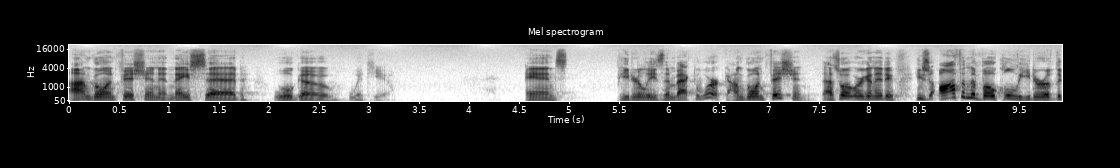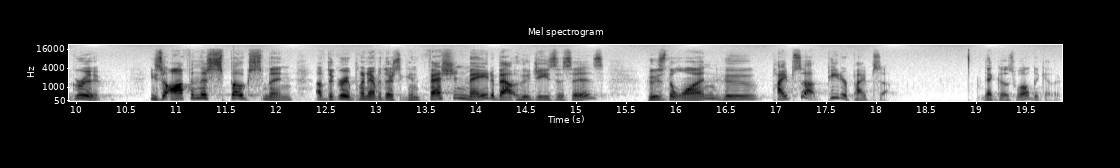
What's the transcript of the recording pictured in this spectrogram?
I'm going fishing, and they said, We'll go with you. And Peter leads them back to work. I'm going fishing. That's what we're going to do. He's often the vocal leader of the group. He's often the spokesman of the group. Whenever there's a confession made about who Jesus is, who's the one who pipes up? Peter pipes up. That goes well together.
